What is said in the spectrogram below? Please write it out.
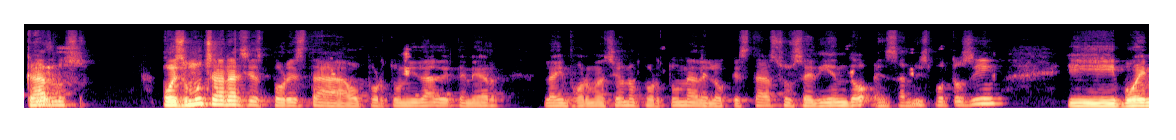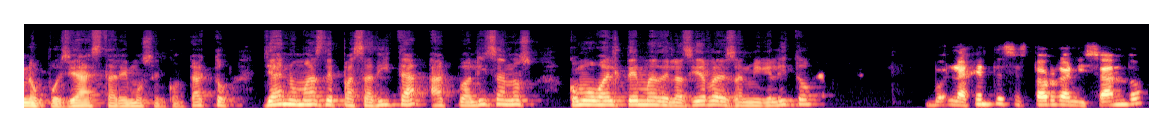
Carlos, pues muchas gracias por esta oportunidad de tener la información oportuna de lo que está sucediendo en San Luis Potosí. Y bueno, pues ya estaremos en contacto. Ya nomás de pasadita, actualízanos cómo va el tema de la Sierra de San Miguelito. La gente se está organizando,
